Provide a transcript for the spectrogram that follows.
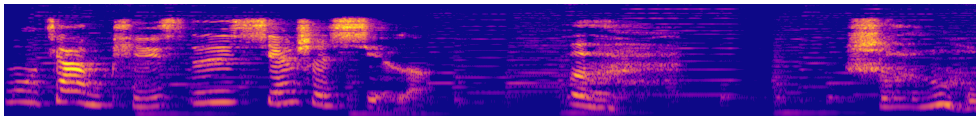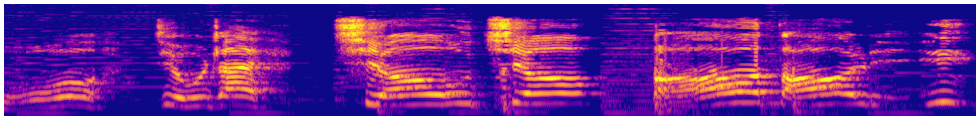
木匠皮斯先生写了：“唉，生活就在敲敲打打里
